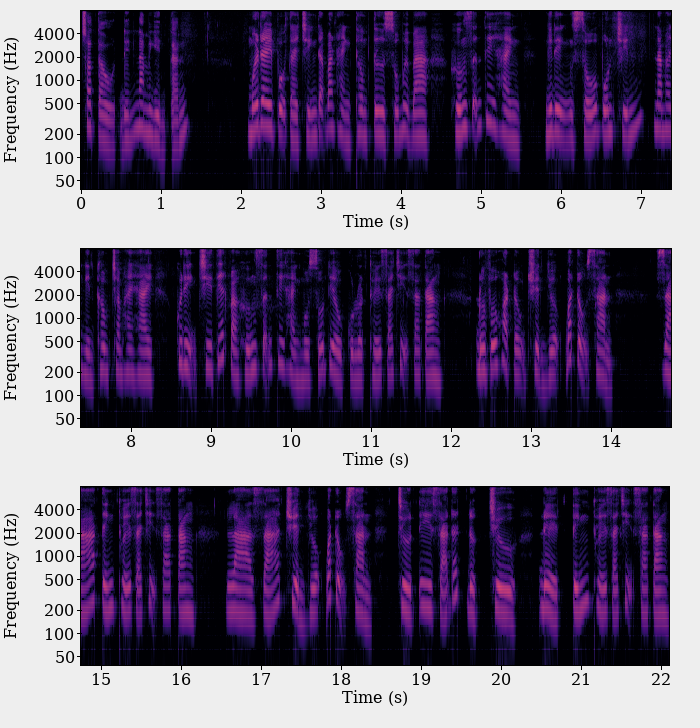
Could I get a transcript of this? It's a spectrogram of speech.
cho tàu đến 50.000 tấn. Mới đây, Bộ Tài chính đã ban hành thông tư số 13 hướng dẫn thi hành Nghị định số 49 năm 2022 quy định chi tiết và hướng dẫn thi hành một số điều của luật thuế giá trị gia tăng. Đối với hoạt động chuyển nhượng bất động sản, giá tính thuế giá trị gia tăng là giá chuyển nhượng bất động sản trừ đi giá đất được trừ để tính thuế giá trị gia tăng.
